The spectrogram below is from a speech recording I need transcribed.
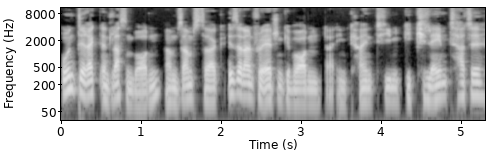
und direkt entlassen worden. Am Samstag ist er dann Free Agent geworden, da ihn kein Team geclaimed hatte.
